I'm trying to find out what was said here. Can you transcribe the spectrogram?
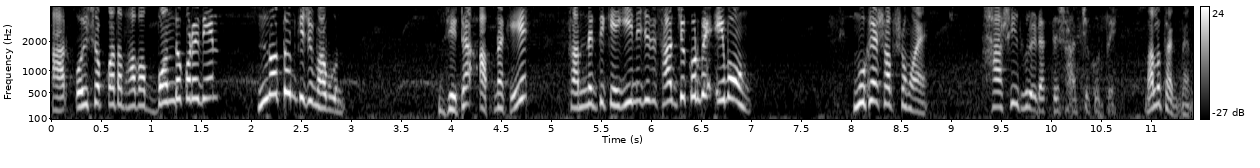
আর ওই সব কথা ভাবা বন্ধ করে দিন, নতুন কিছু ভাবুন, যেটা আপনাকে সামনের দিকে এগিয়ে নিয়ে যেতে সাহায্য করবে এবং মুখে সবসময় হাসি ধরে রাখতে সাহায্য করবে। ভালো থাকবেন।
